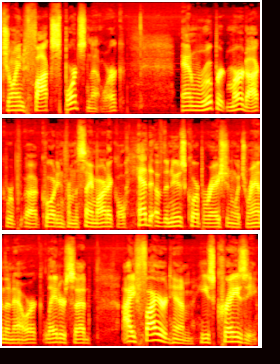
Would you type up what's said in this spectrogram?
joined Fox Sports Network. And Rupert Murdoch, uh, quoting from the same article, head of the news corporation which ran the network, later said, I fired him. He's crazy.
